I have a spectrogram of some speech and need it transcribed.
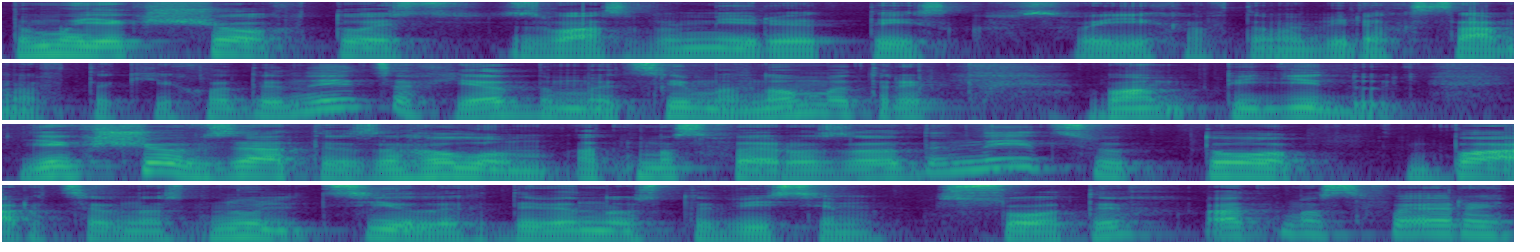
Тому, якщо хтось з вас вимірює тиск в своїх автомобілях саме в таких одиницях, я думаю, ці манометри вам підійдуть. Якщо взяти загалом атмосферу за одиницю, то бар це в нас 0,98 атмосфери,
